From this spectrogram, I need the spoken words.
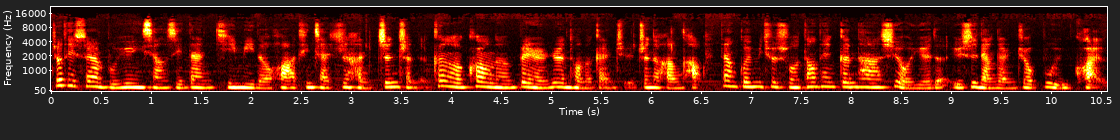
Jody 虽然不愿意相信，但 Kimi 的话听起来是很真诚的，更何况呢，被人认同的感觉真的很好。但闺蜜却说当天跟他是有约的，于是两个人就不愉快了。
